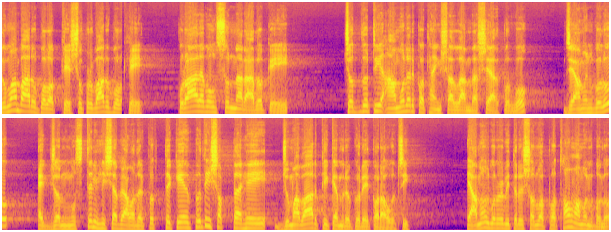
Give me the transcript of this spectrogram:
জুমাবার উপলক্ষে, শুক্রবার উপলক্ষে কোরআন এবং সুন্নার আলোকে চোদ্দটি আমলের কথা ইনশাল্লাহ আমরা শেয়ার করব। যে আমলগুলো একজন মুসলিম হিসাবে আমাদের প্রত্যেকের প্রতি সপ্তাহে জুমাবারকে কেন্দ্র করে করা উচিত। এই আমলগুলোর ভিতরে সর্বপ্রথম আমল হলো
